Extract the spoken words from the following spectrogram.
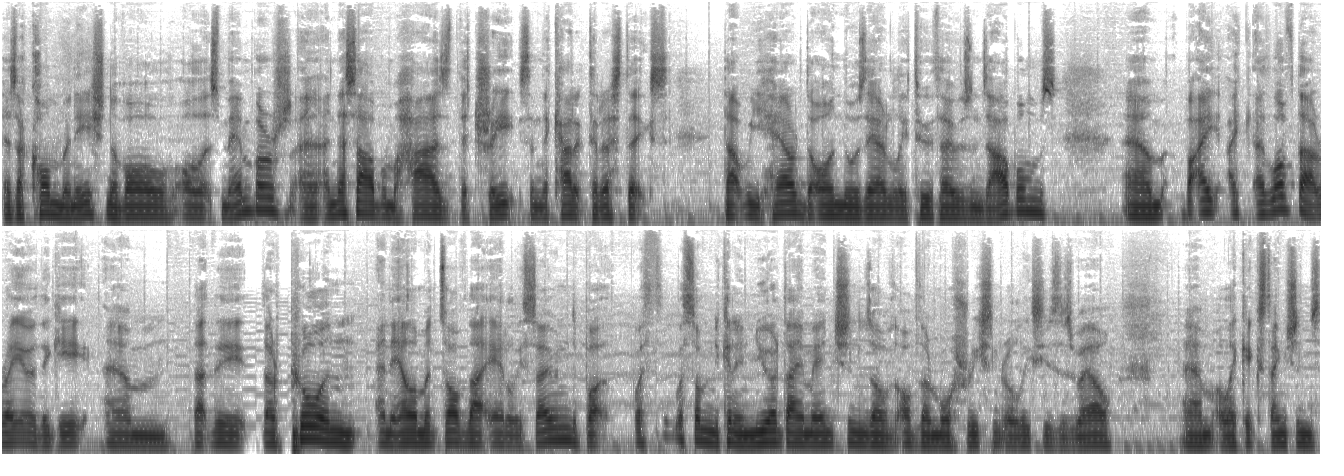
is a combination of all all its members, and, and this album has the traits and the characteristics that we heard on those early two thousands albums. Um, but I, I, I love that right out of the gate um, that they they're pulling in elements of that early sound, but with with some kind of newer dimensions of, of their most recent releases as well, um, like Extinctions,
